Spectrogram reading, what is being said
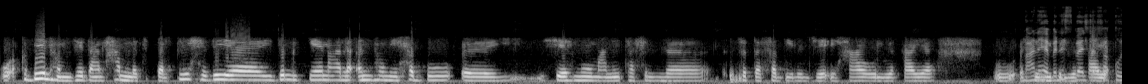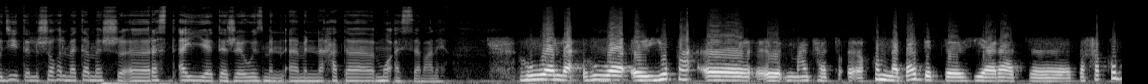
وقبالهم زاد على حملة التلقيح هذه يدل كان على أنهم يحبوا يساهموا معناتها في في التصدي للجائحه والوقاية معناها بالنسبة لتفقدية الشغل ما تمش رصد أي تجاوز من من حتى مؤسسة معناها. هو لا هو يقع معناتها قمنا بعدة زيارات تفقد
